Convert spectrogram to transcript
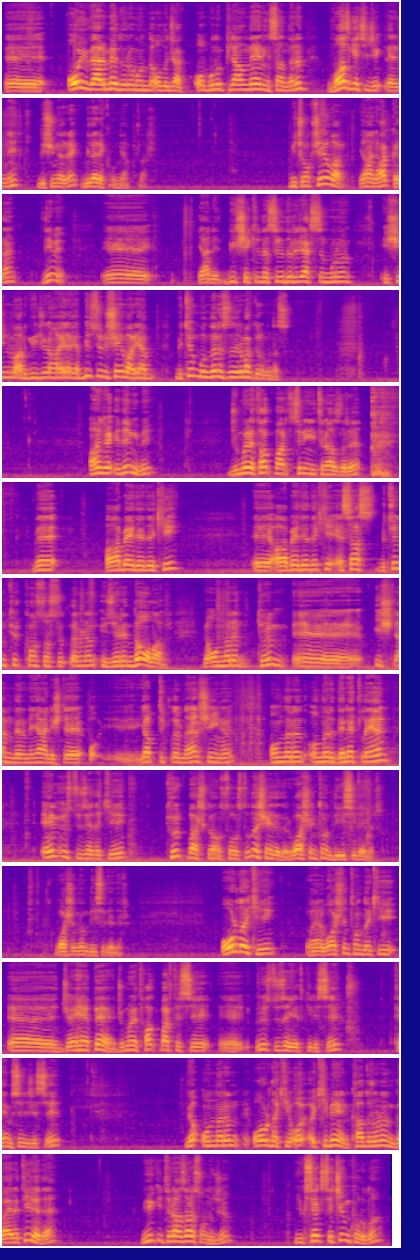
e, oy verme durumunda olacak. O bunu planlayan insanların vazgeçeceklerini düşünerek, bilerek bunu yaptılar. Birçok şey var. Yani hakikaten değil mi? E, yani bir şekilde sığdıracaksın bunu. İşin var, gücün aile. Ya bir sürü şey var ya. Bütün bunları sığdırmak durumundasın. Ancak dediğim gibi Cumhuriyet Halk Partisi'nin itirazları ve ABD'deki e, ABD'deki esas bütün Türk konsolosluklarının üzerinde olan ve onların tüm e, işlemlerini yani işte o, e, yaptıklarını her şeyini onların onları denetleyen en üst düzeydeki Türk Başkonsolosluğu da şeydedir. Washington DC'dedir. Washington DC'dedir. Oradaki yani Washington'daki e, CHP, Cumhuriyet Halk Partisi e, üst düzey yetkilisi, temsilcisi ve onların oradaki o ekibin, kadronun gayretiyle de büyük itirazlar sonucu Yüksek Seçim Kurulu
